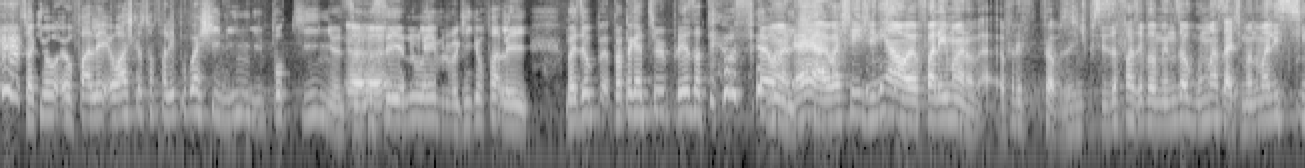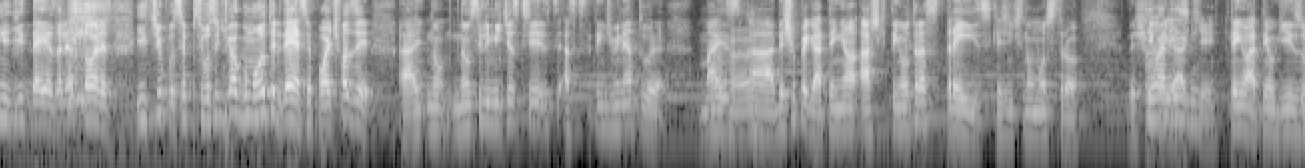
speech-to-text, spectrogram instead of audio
Só que eu, eu falei, eu acho que eu só falei pro Guaxinim pouquinho, assim, eu não sei, eu não lembro pra quem que eu falei. Mas eu, pra pegar de surpresa até o céu. Mano, é, eu achei genial. Aí Eu falei, mano, eu falei, Felps, a gente precisa fazer pelo menos algumas artes. Manda uma listinha de ideias aleatórias. E, tipo, se, se você tiver alguma outra ideia, você pode fazer. Ah, não, não se limite às que você, às que você tem de miniatura. Mas, Aham. ah, deixa eu pegar. Tem, acho que tem outras três que a gente não mostrou. Deixa Tem eu pegar aqui. Tem, ó, tem o Guizo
